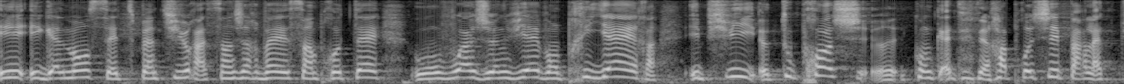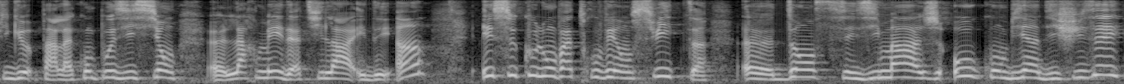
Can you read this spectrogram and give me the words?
et également cette peinture à Saint-Gervais, Saint-Protais, où on voit Geneviève en prière, et puis euh, tout proche, rapproché par la, par la composition, l'armée d'Attila et des Huns. Et ce que l'on va trouver ensuite dans ces images ô combien diffusées,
